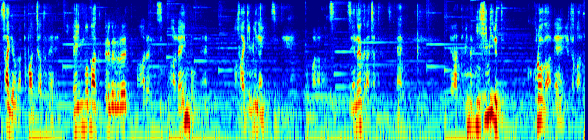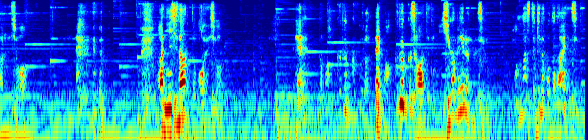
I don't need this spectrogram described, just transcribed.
作業が止まっちゃうとね、レインボーマークぐるぐるぐるって回るんですよ。あレインボーね、最近見ないんですよね。だから、性能良くなっちゃってるんですよね。いや、だってみんな虹見ると心がね、豊かになるでしょ？あ、虹だって思うでしょ？ね MacBook Pro ね、MacBook 触ってて虹が見えるんですよ。こんな素敵なことないですよ。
